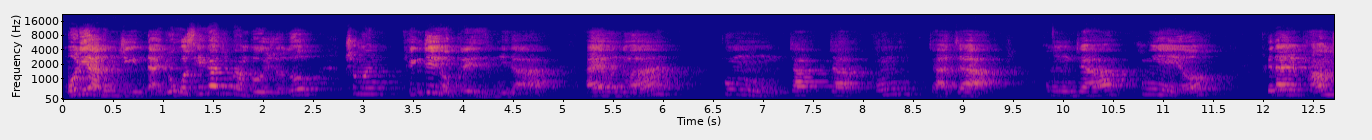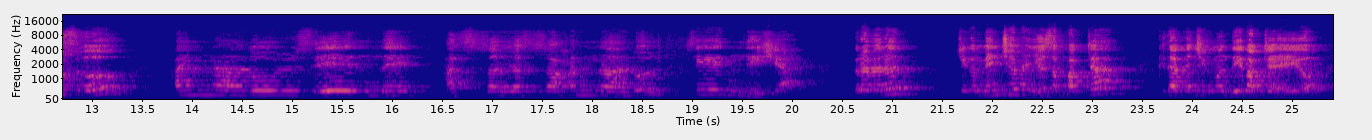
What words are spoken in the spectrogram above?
머리 안 움직인다. 요거 세 가지만 보여줘도 춤은 굉장히 업그레이드 됩니다. 다이아몬드 완, 쿵, 짭짭, 쿵, 짜자, 쿵자, 쿵이에요. 그 다음에 바운스, 하나, 둘, 셋, 넷, 다섯, 여섯, 하나, 둘, 셋, 넷이야. 그러면은 지금 맨 처음엔 여섯 박자, 그 다음에 지금은 네 박자예요.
